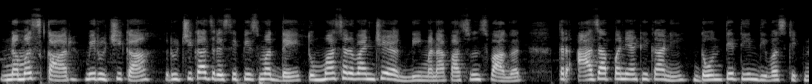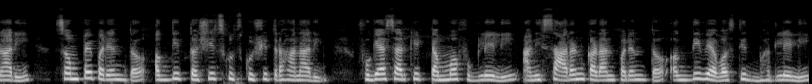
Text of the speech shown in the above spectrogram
नमस्कार मी रुचिका. रुचिकाज रेसिपीजमध्ये तुम्हा सर्वांचे अगदी मनापासून स्वागत. तर आज आपण या ठिकाणी दोन ते तीन दिवस टिकणारी संपेपर्यंत अगदी तशीच खुसखुशीत राहणारी फुग्यासारखी टम्म फुगलेली आणि सारण कडांपर्यंत अगदी व्यवस्थित भरलेली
